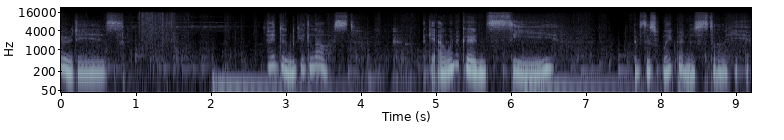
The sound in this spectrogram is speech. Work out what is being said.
There it is. I didn't get lost. Okay, I want to go and see if this weapon is still here.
